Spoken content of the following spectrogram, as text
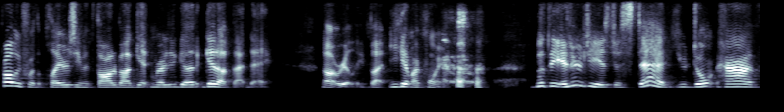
probably before the players even thought about getting ready to get, get up that day. Not really, but you get my point. but the energy is just dead. You don't have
